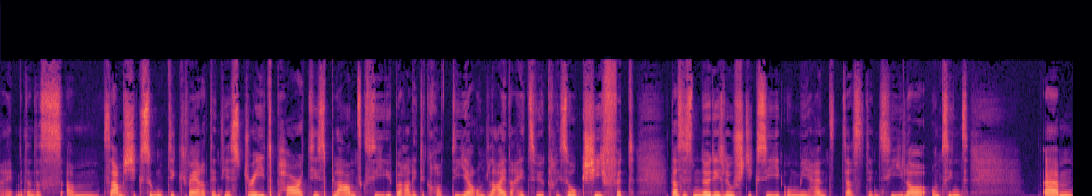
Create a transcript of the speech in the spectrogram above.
hat man dann das am ähm, Samstag, Sonntag wären dann die Streetpartys geplant gewesen, überall in den Quartier und leider hat es wirklich so geschifft, dass es nicht lustig war und wir haben das dann sein und sind ähm,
